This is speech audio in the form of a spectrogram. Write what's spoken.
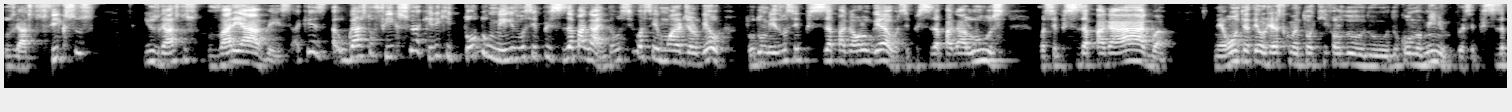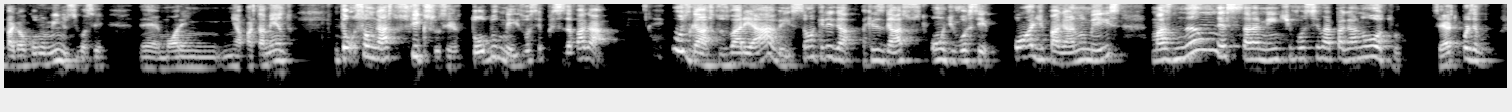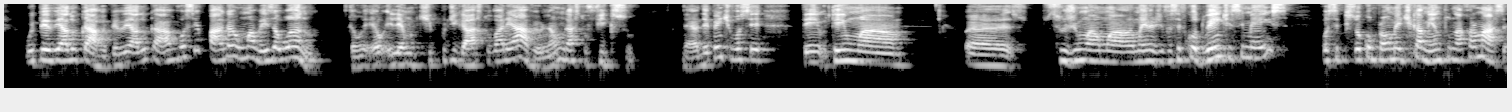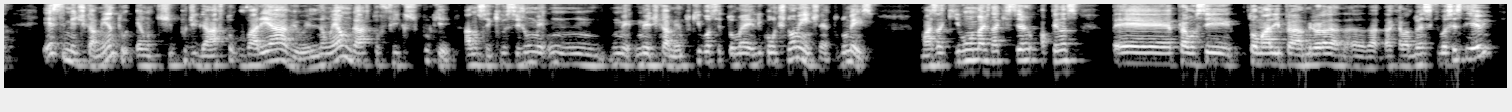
os gastos fixos e os gastos variáveis. Aqueles, o gasto fixo é aquele que todo mês você precisa pagar. Então, se você mora de aluguel, todo mês você precisa pagar o aluguel, você precisa pagar a luz, você precisa pagar a água. Né? Ontem até o Gerson comentou aqui, falou do, do, do condomínio, você precisa pagar o condomínio se você é, mora em, em apartamento. Então, são gastos fixos, ou seja, todo mês você precisa pagar. Os gastos variáveis são aqueles, aqueles gastos onde você pode pagar no mês, mas não necessariamente você vai pagar no outro, certo? Por exemplo, o IPVA do carro. O IPVA do carro você paga uma vez ao ano. Então, ele é um tipo de gasto variável, não é um gasto fixo. Né? De repente, você tem, tem uma. Uh, surgiu uma, uma, uma emergência, você ficou doente esse mês, você precisou comprar um medicamento na farmácia. Esse medicamento é um tipo de gasto variável, ele não é um gasto fixo, por quê? A não ser que seja um, um, um medicamento que você toma ele continuamente, né? Todo mês. Mas aqui vamos imaginar que seja apenas é, para você tomar ali para melhorar da, da, daquela doença que você teve,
